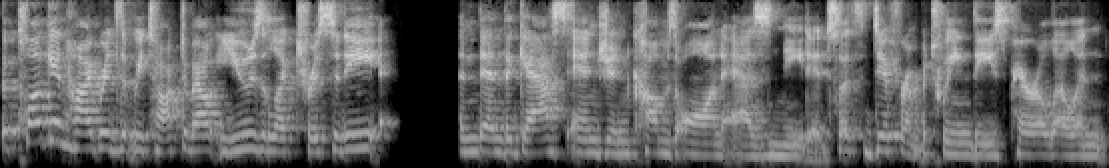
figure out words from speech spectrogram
The plug in hybrids that we talked about use electricity and then the gas engine comes on as needed. So it's different between these parallel and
